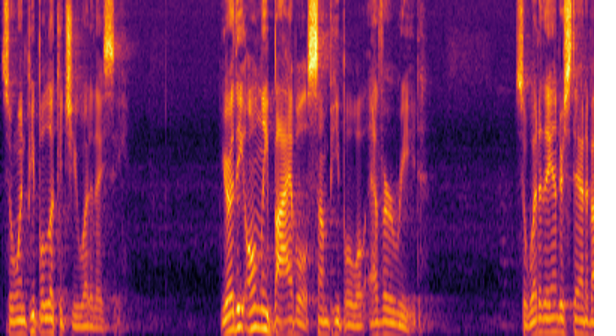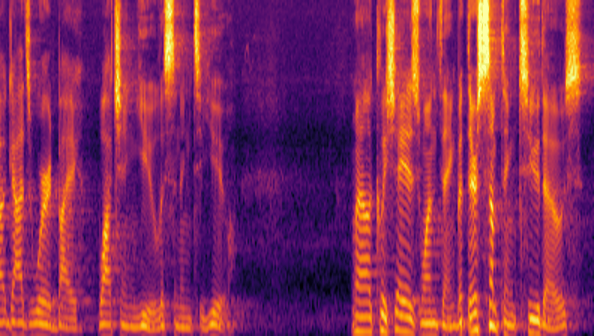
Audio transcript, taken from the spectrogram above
So when people look at you, what do they see? You're the only Bible some people will ever read. So, what do they understand about God's word by watching you, listening to you? Well, cliche is one thing, but there's something to those.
